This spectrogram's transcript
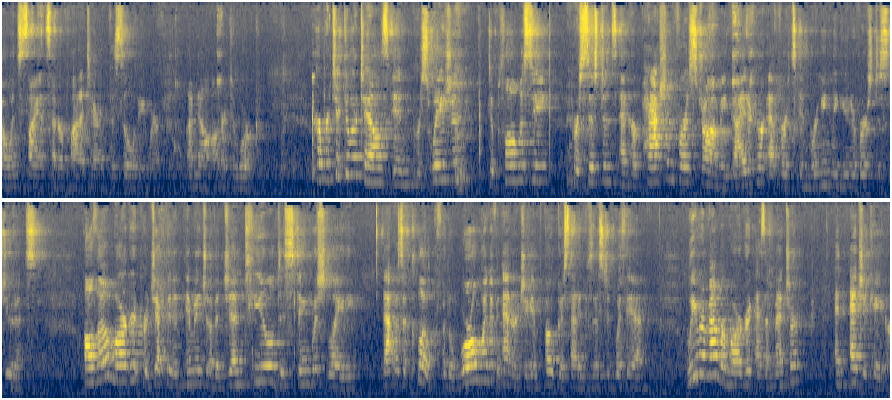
Owens Science Center Planetarium facility where I'm now honored to work. Her particular talents in persuasion, diplomacy, persistence, and her passion for astronomy guided her efforts in bringing the universe to students. Although Margaret projected an image of a genteel, distinguished lady, that was a cloak for the whirlwind of energy and focus that existed within. We remember Margaret as a mentor, an educator,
